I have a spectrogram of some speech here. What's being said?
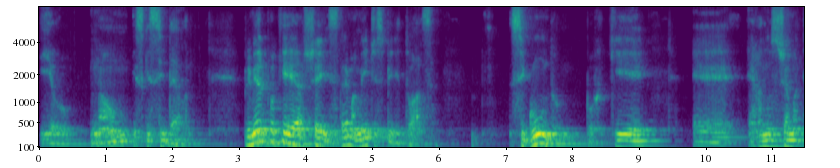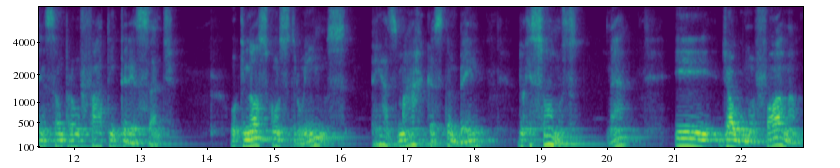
e eu não esqueci dela. Primeiro, porque achei extremamente espirituosa. Segundo, porque é, ela nos chama atenção para um fato interessante. O que nós construímos tem as marcas também do que somos, né? E de alguma forma,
